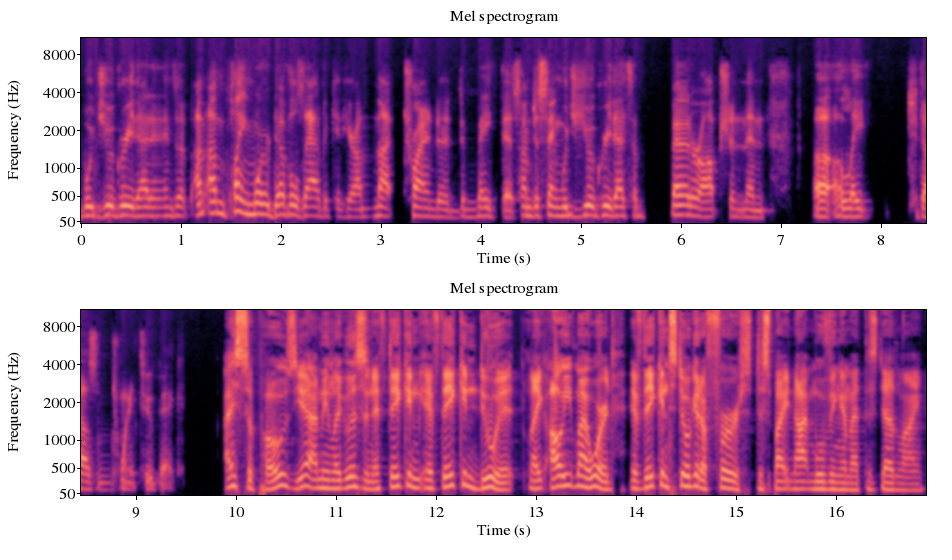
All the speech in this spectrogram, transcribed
would you agree that ends up? I'm, I'm playing more devil's advocate here. I'm not trying to debate this. I'm just saying, would you agree that's a better option than uh, a late 2022 pick? I suppose, yeah. I mean, like, listen, if they can, if they can do it, like, I'll eat my words. If they can still get a first despite not moving him at this deadline,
